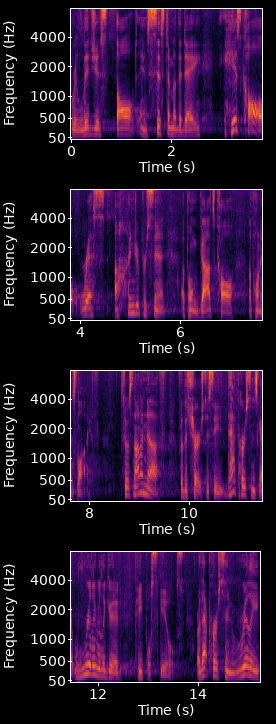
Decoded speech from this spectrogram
religious thought and system of the day. his call rests 100% upon God's call upon his life. So it's not enough for the church to see that person's got really, really good people skills, or that person really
